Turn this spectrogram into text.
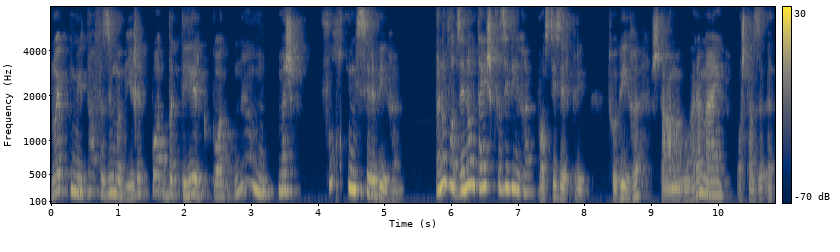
não é porque o está a fazer uma birra que pode bater, que pode. Não, mas vou reconhecer a birra. Eu não vou dizer não tens que fazer birra. Posso dizer, querido, tua birra está a magoar a mãe, ou estás a,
